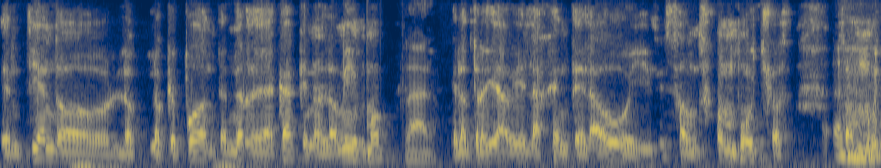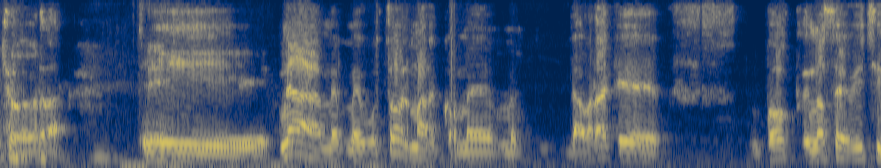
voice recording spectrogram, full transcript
entiendo lo, lo que puedo entender desde acá, que no es lo mismo. Claro. El otro día vi la gente de la U y son, son muchos, son muchos de verdad. Y nada, me, me gustó el marco, me- me- la verdad que vos, no sé, Vichy,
